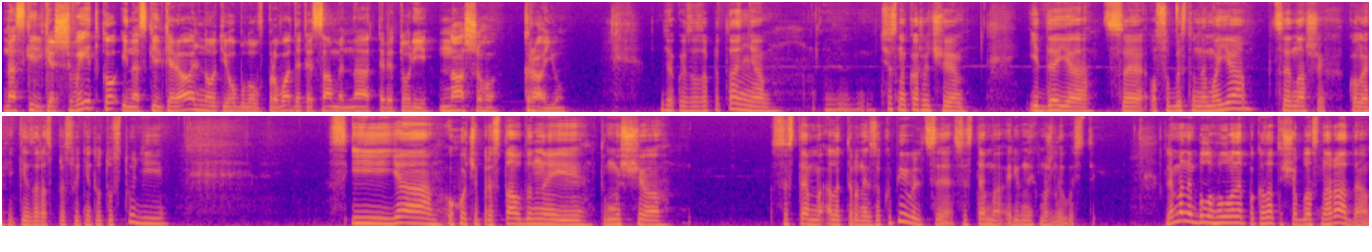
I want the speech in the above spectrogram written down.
наскільки швидко і наскільки реально от його було впровадити саме на території нашого краю? Дякую за запитання. Чесно кажучи, ідея це особисто не моя, це наших колег, які зараз присутні тут у студії. І я охоче пристав до неї, тому що система електронних закупівель це система рівних можливостей. Для мене було головне показати, що обласна рада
